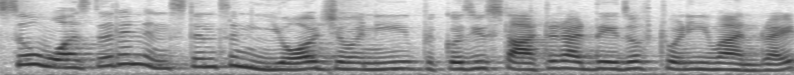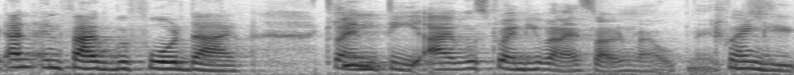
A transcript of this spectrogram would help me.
so was there an instance in your journey because you started at the age of 21 right and in fact before that कि- 20 i was 20 when i started my organization ट्वेंटी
